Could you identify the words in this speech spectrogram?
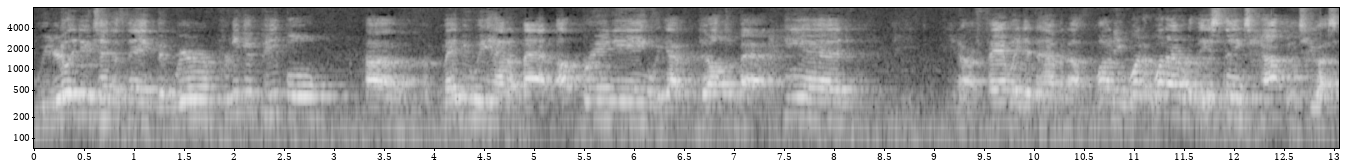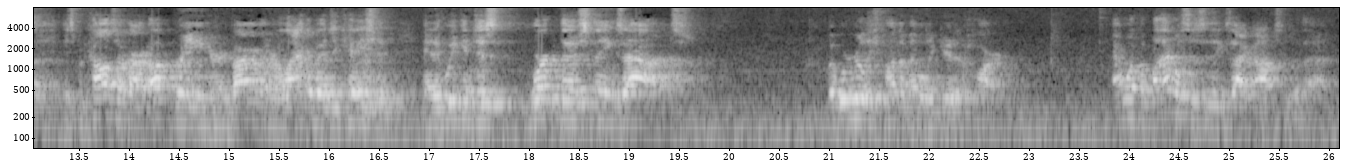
We really do tend to think that we're pretty good people. Uh, maybe we had a bad upbringing, we got dealt a bad hand, you know, our family didn't have enough money, what, whatever, these things happen to us. It's because of our upbringing or environment or lack of education. And if we can just work those things out, but we're really fundamentally good at heart. And what the Bible says is the exact opposite of that.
